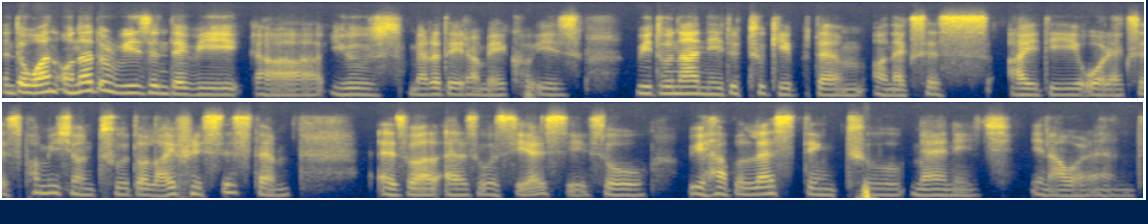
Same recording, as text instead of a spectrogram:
And the one another reason that we uh, use metadata maker is we do not need to give them an access ID or access permission to the library system as well as OCLC. So we have a less thing to manage in our end.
